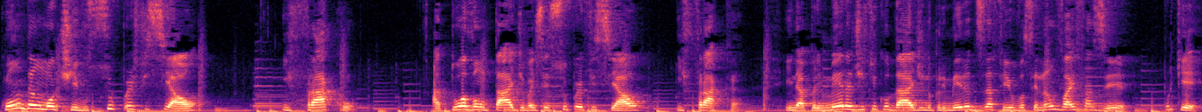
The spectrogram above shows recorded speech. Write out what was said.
Quando é um motivo superficial e fraco, a tua vontade vai ser superficial e fraca. E na primeira dificuldade, no primeiro desafio, você não vai fazer. Por quê?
